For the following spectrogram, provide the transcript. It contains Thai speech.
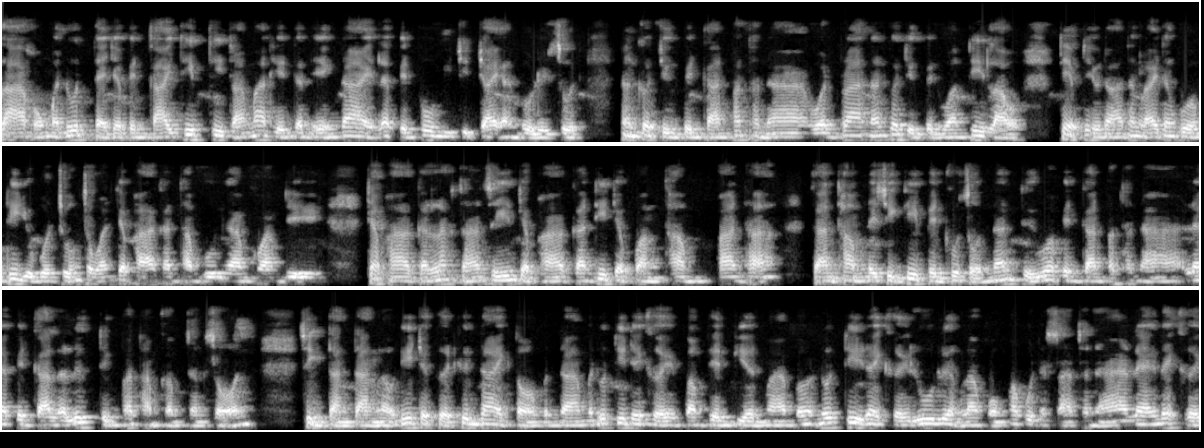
ตาของมนุษย์ แต่จะเป็นกายทิพย์ที่สามารถเห็นกันเองได้ และเป็นผู้มีจิตใจอันบริสุทธิ์ นั่นก็จึงเป็นการพัฒนาวันพระนั้นก็จึงเป็นวันที่เราเทพเทวดาทั้งหลายทั้งปวงที่อยู่บนสูงสวรรค์จะพากันทำบุญงามความดี จะพากันรักษาศีลจะพากันที่จะฟังธรรมพานทาง การทำในสิ่งที่เป็นกุศลนั้นถือว่าเป็นการพัฒนาและเป็นการระลึกถึงพระธรรมคำสั่งสอน สิ่งต่างๆ เหล่านี้จะเกิดขึ้นได้ต่อบรรดามนุษย์ที่ได้เคยบำเพ็ญเพียรมามนุษย์ที่ได้เคยรู้เรื่องราวของพระพุทธศาสนาและได้เคย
